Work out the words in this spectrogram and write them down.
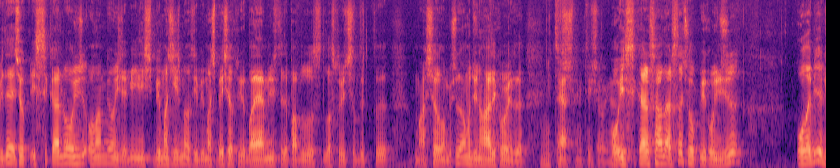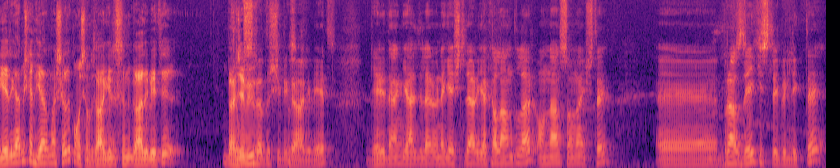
Bir de çok istikrarlı oyuncu olan bir oyuncu. Bir, iniş, bir maç 20 atıyor, bir maç 5 atıyor. Bayern Münih'te de Pablo Lasso'yu çıldırttığı maçlar olmuştu ama dün harika oynadı. Müthiş, Evet. müthiş oynadı. O istikrar sağlarsa çok büyük oyuncu olabilir. Yeri gelmişken diğer maçları da konuşalım. Zalgiris'in galibiyeti bence Çok büyük. sıra dışı bir galibiyet. Geriden geldiler, öne geçtiler, yakalandılar. Ondan sonra işte eee Brazdeikis ile birlikte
